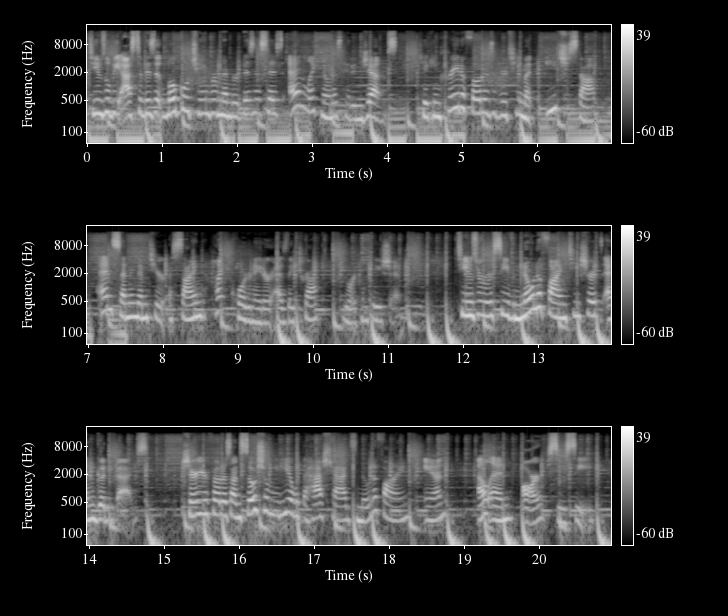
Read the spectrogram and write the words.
Teams will be asked to visit local chamber member businesses and Lake Nona's hidden gems, taking creative photos of your team at each stop and sending them to your assigned hunt coordinator as they track your completion. Teams will receive NonaFind t-shirts and goodie bags. Share your photos on social media with the hashtags NonaFind and LNRCC,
